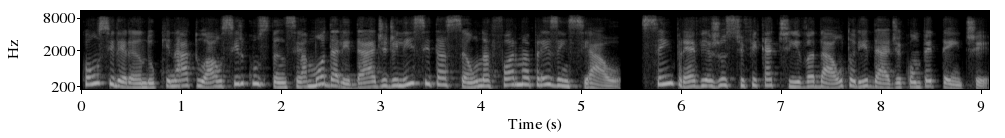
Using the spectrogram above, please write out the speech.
considerando que na atual circunstância a modalidade de licitação na forma presencial, sem prévia justificativa da autoridade competente,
